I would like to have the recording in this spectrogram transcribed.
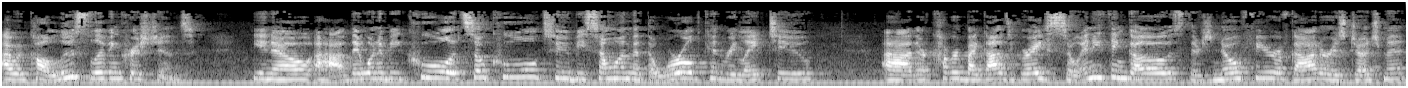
I would call loose living Christians. You know, uh, they want to be cool. It's so cool to be someone that the world can relate to. Uh, they're covered by God's grace, so anything goes. There's no fear of God or His judgment,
